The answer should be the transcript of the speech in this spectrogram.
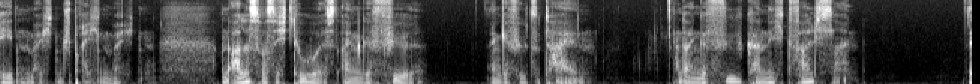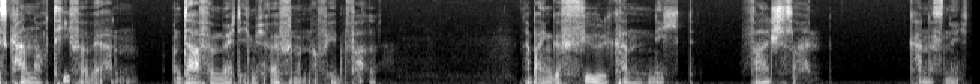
reden möchten, sprechen möchten. Und alles, was ich tue, ist ein Gefühl, ein Gefühl zu teilen. Und ein Gefühl kann nicht falsch sein. Es kann noch tiefer werden. Und dafür möchte ich mich öffnen, auf jeden Fall. Aber ein Gefühl kann nicht falsch sein. Kann es nicht.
